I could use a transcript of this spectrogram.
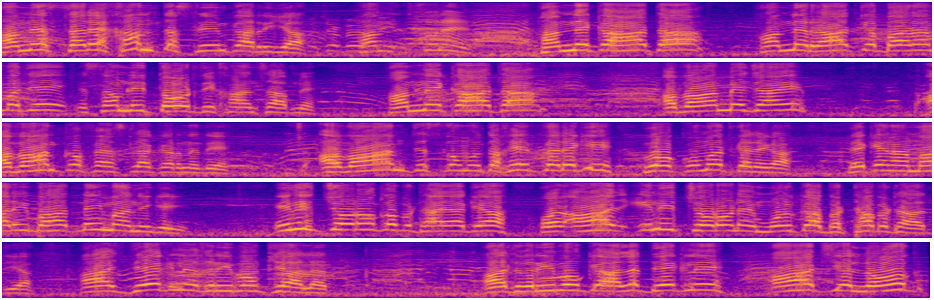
हमने सरे खम तस्लीम कर दिया। हम सुने हमने कहा था हमने रात के 12 बजे असम्बली तोड़ दी खान साहब ने। हमने कहा था, अवाम में जाएँ, अवाम को फैसला करने दें। अवाम जिसको मुंतखब करेगी, वो हुकूमत करेगा। लेकिन हमारी बात नहीं मानी गई। इन्हीं चोरों को बैठाया गया और आज इन्हीं चोरों ने मुल्क का भट्ठा बैठा दिया। आज देख लें गरीबों की हालत। आज गरीबों की हालत देख लें। आज ये लोग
